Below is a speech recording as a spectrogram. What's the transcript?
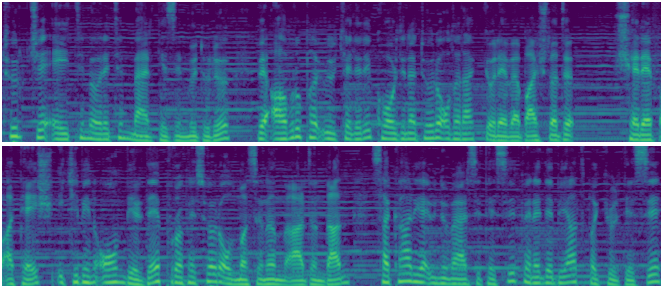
Türkçe Eğitim Öğretim Merkezi Müdürü ve Avrupa Ülkeleri Koordinatörü olarak göreve başladı. Şeref Ateş, 2011'de profesör olmasının ardından Sakarya Üniversitesi Fen Edebiyat Fakültesi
